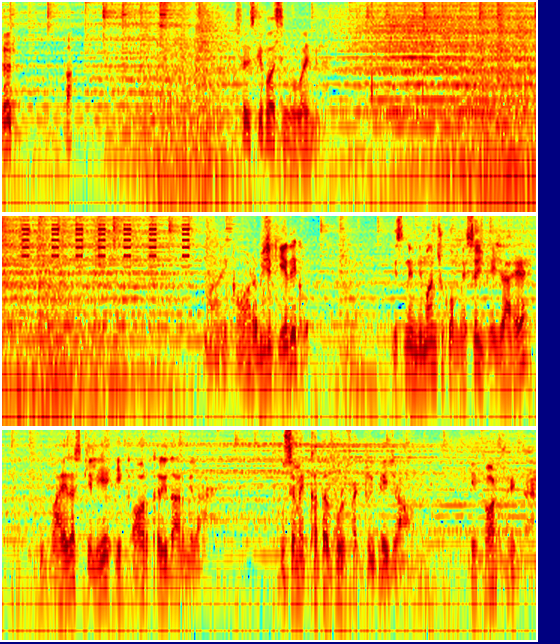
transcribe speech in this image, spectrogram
सर हाँ। सर इसके पास ही मोबाइल मिला। गॉड अभिजीत ये देखो। इसने निमांशु को मैसेज भेजा है कि वायरस के लिए एक और खरीदार मिला है। उसे मैं खतरपुर फैक्ट्री भेज रहा हूँ। एक और खरीदार?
